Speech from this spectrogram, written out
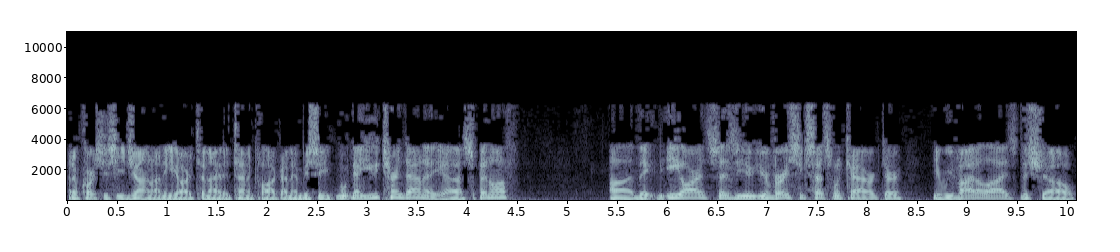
And, of course, you see John on ER tonight at 10 o'clock on NBC. Now, you turned down a uh, spinoff. Uh, the the ER says you, you're a very successful character. You revitalized the show.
